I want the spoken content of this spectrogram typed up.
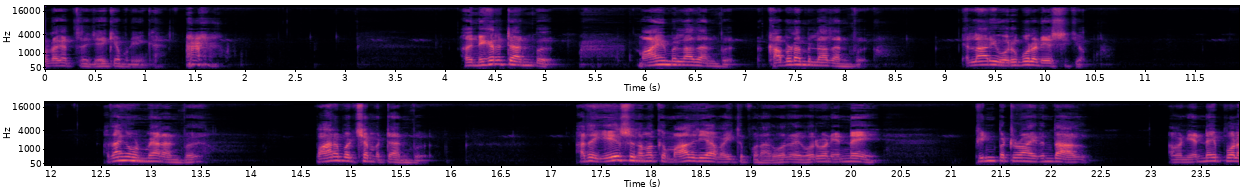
உலகத்தில் ஜெயிக்க முடியுங்க. அது நிகரற்ற அன்பு. மாயமில்லாத அன்பு. கபடமில்லாத அன்பு. எல்லாரையும் ஒருபோல நேசிக்கும். அதாங்க உண்மையான அன்பு. பாரபட்சமற்ற அன்பு. அதை இயேசு நமக்கு மாதிரியாக வைத்து போனார். ஒரு ஒருவன் என்னை பின்பற்றுவா இருந்தால் அவன் என்னை போல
